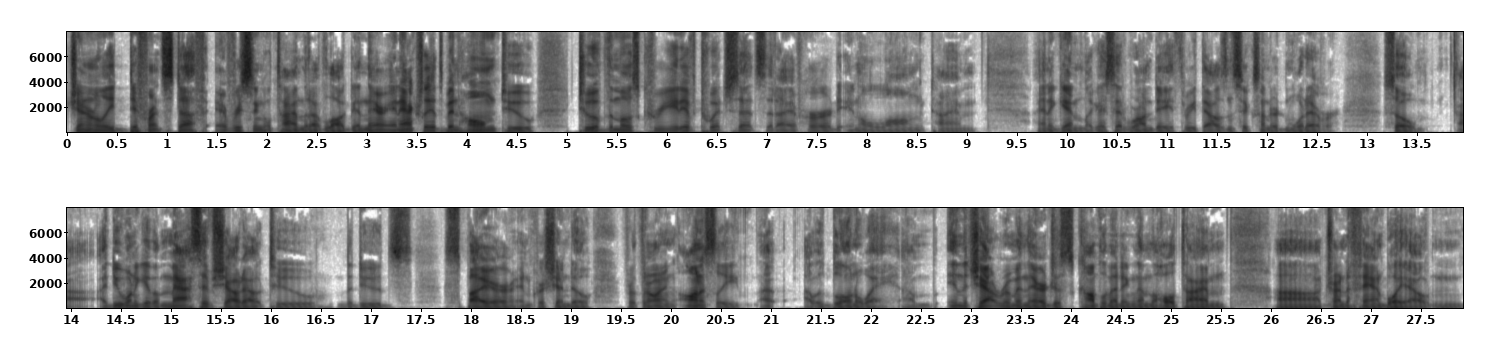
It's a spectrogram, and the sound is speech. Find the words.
generally different stuff every single time that I've logged in there. And actually, it's been home to two of the most creative Twitch sets that I have heard in a long time. And again, like I said, we're on day 3,600 and whatever. So uh, I do want to give a massive shout out to the dudes Spire, and Crescendo for throwing. Honestly, I, I was blown away. Um, in the chat room in there, just complimenting them the whole time, uh, trying to fanboy out and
